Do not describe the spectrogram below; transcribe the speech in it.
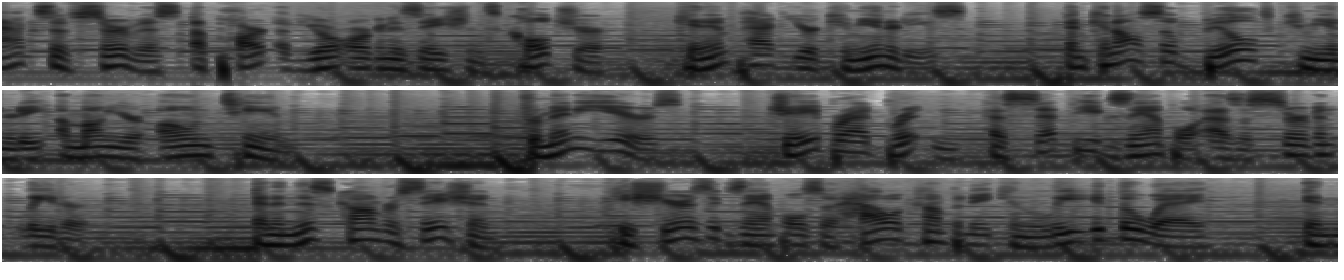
acts of service a part of your organization's culture can impact your communities and can also build community among your own team. For many years, J. Brad Britton has set the example as a servant leader. And in this conversation, he shares examples of how a company can lead the way in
